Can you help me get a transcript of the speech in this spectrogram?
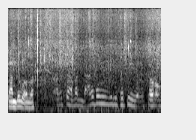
কান্দে বাবা আমি তো আবার দাঁড়িয়ে দাঁড়িয়ে গেলে খেতে যাবে চরম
